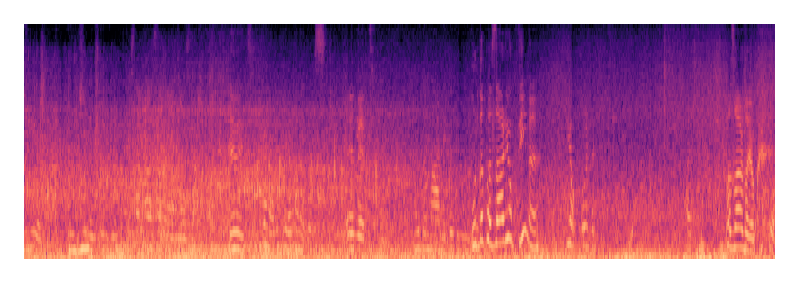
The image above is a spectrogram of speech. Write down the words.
biliyor. Mesela fazla bağırmazlar. Evet. Genelde telefon ederiz. Evet. Burada mahallede bulunuyor. Burada pazar yok değil mi? Yok orada Pazar da yok. yok.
